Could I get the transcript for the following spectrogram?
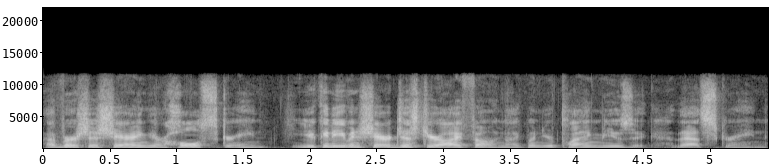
uh, versus sharing your whole screen. You can even share just your iPhone, like when you're playing music, that screen.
